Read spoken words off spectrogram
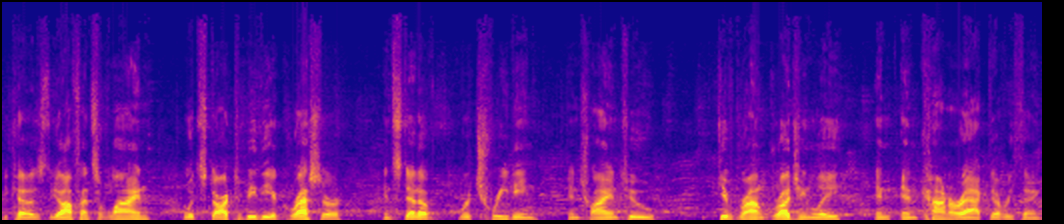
because the offensive line would start to be the aggressor instead of retreating and trying to give ground grudgingly and, and counteract everything.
